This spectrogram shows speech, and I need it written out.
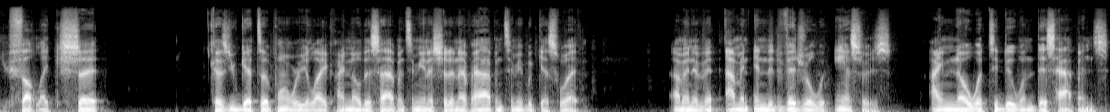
you felt like shit. Because you get to a point where you're like, I know this happened to me and it should have never happened to me, but guess what? I'm an I'm an individual with answers. I know what to do when this happens.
